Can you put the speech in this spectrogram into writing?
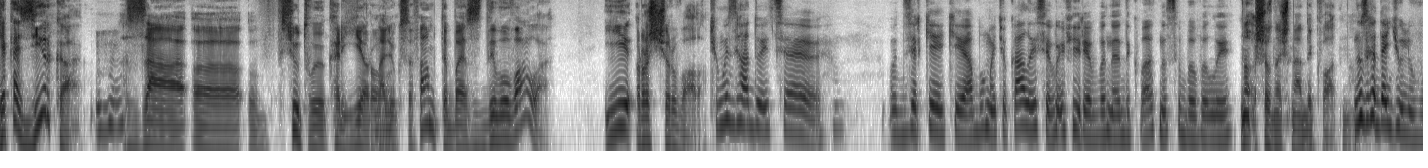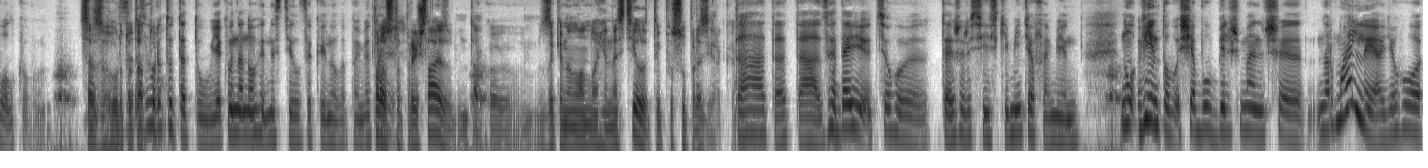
Яка зірка за е, всю твою кар'єру на Люксефам тебе здивувала і розчарувала? Чомусь згадується от зірки, які або матюкалися в ефірі, або неадекватно себе вели. Ну, що значить неадекватно? Ну, згадай Юлю Волкову. Це з гурту З тату. гурту тату, як вона ноги на стіл закинула, пам'ятаєш? Просто прийшла так, закинула ноги на стіл, і, типу суперзірка. Та, та, та. Згадай цього теж російський Мітя Фомін. Ну, він то ще був більш-менш е, нормальний, а його,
